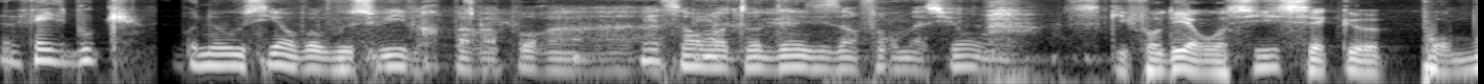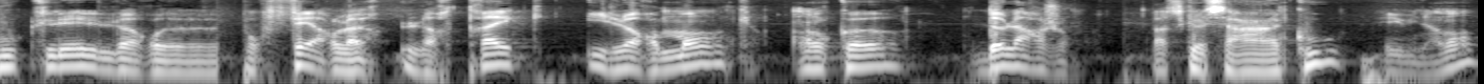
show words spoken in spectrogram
euh, Facebook. Nous aussi, on va vous suivre par rapport à, à ça. On va donner des informations. Ce qu'il faut dire aussi, c'est que pour boucler leur, euh, pour faire leur, leur trek, il leur manque encore de l'argent. Parce que ça a un coût, évidemment.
